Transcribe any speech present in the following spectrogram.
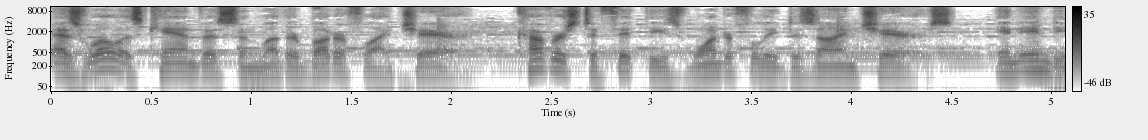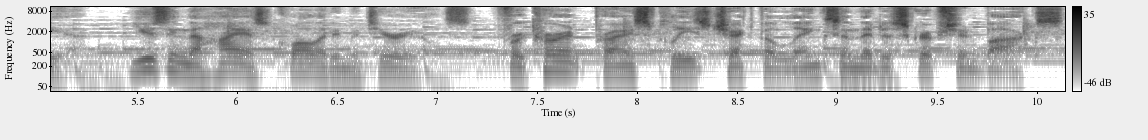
as well as canvas and leather butterfly chair covers to fit these wonderfully designed chairs, in India, using the highest quality materials. For current price, please check the links in the description box.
